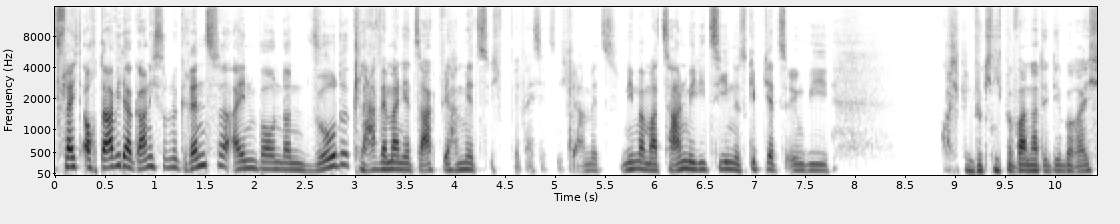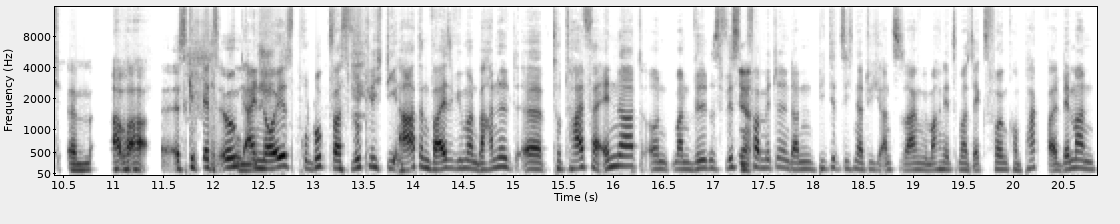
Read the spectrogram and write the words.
vielleicht auch da wieder gar nicht so eine Grenze einbauen dann würde. Klar, wenn man jetzt sagt, wir haben jetzt, ich weiß jetzt nicht, wir haben jetzt, nehmen wir mal Zahnmedizin, es gibt jetzt irgendwie Gott, ich bin wirklich nicht bewandert in dem Bereich. Ähm, aber es gibt jetzt irgendein neues Produkt, was wirklich die Art und Weise, wie man behandelt, äh, total verändert und man will das Wissen ja. vermitteln, dann bietet sich natürlich an zu sagen, wir machen jetzt mal sechs Folgen kompakt, weil wenn man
